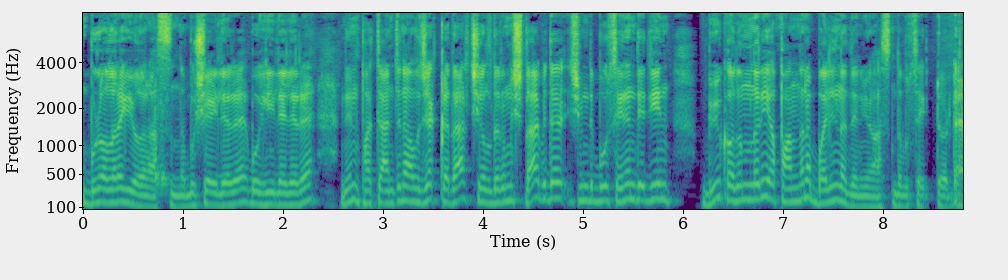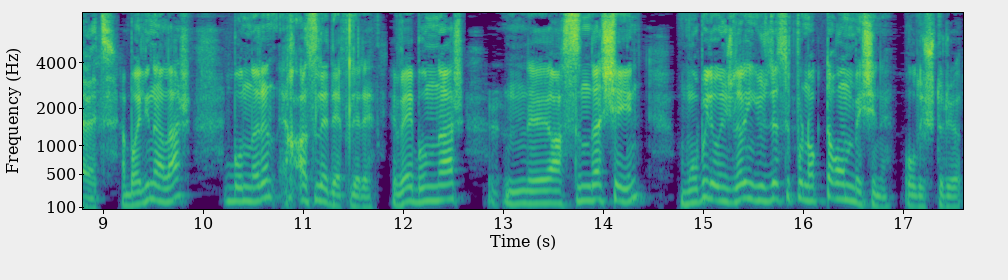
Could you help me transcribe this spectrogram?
buralara gidiyorlar aslında bu şeylere, bu hilelerinin patentini alacak kadar çıldırmışlar. Bir de şimdi bu senin dediğin büyük alımları yapanlara balina deniyor aslında bu sektörde. Evet. Balinalar bunların asıl hedefleri ve bunlar e, aslında şeyin mobil oyuncuların %0.15'ini oluşturuyor.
